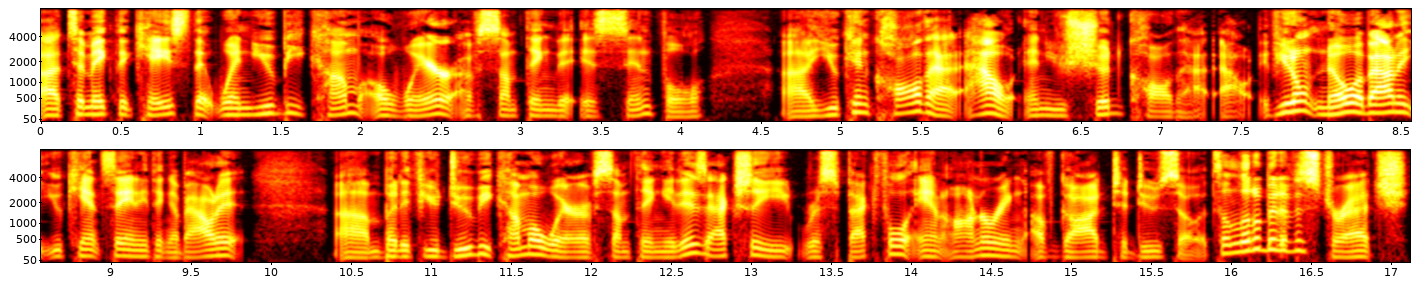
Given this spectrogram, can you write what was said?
uh, to make the case that when you become aware of something that is sinful, uh, you can call that out and you should call that out. If you don't know about it, you can't say anything about it. Um, but if you do become aware of something, it is actually respectful and honoring of God to do so. It's a little bit of a stretch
